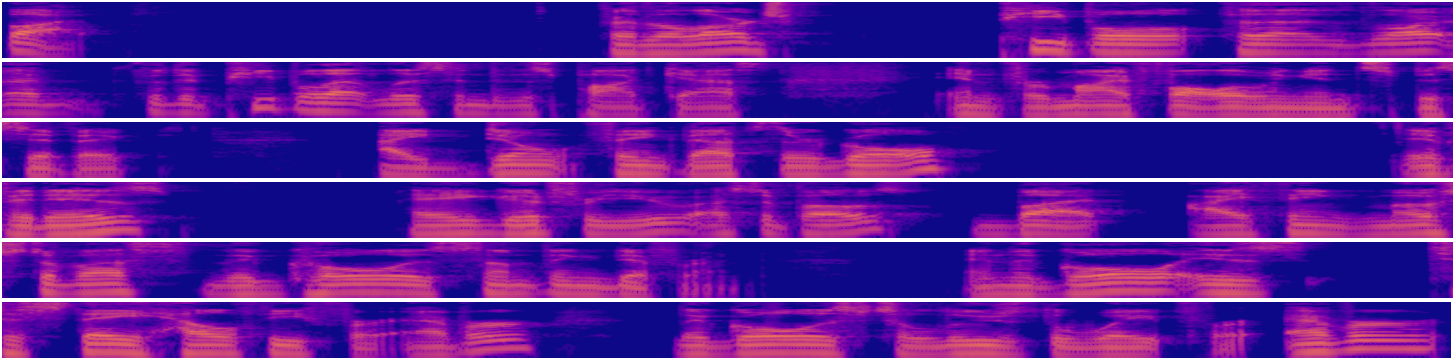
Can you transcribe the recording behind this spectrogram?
But for the large people, for the, uh, for the people that listen to this podcast and for my following in specific, I don't think that's their goal. If it is, hey, good for you, I suppose. But I think most of us, the goal is something different. And the goal is to stay healthy forever. The goal is to lose the weight forever.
